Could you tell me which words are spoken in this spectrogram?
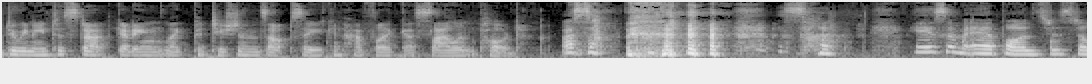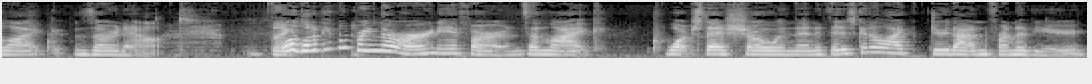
do we need to start getting like petitions up so you can have like a silent pod? I saw, so, here's some airpods just to like zone out Like or a lot of people bring their own earphones and like watch their show and then if they're just gonna like do that in front of you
